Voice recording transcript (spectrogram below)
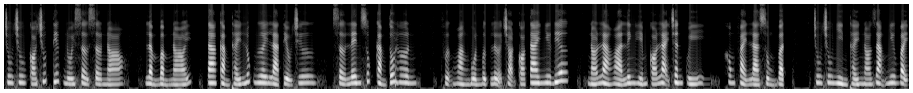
Chu Chu có chút tiếc nuối sờ sờ nó. lẩm bẩm nói, ta cảm thấy lúc ngươi là tiểu chư, sờ lên xúc cảm tốt hơn. Phượng Hoàng buồn bực lựa chọn có tai như điếc. Nó là hỏa linh hiếm có lại chân quý, không phải là sủng vật. Chu Chu nhìn thấy nó dạng như vậy,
